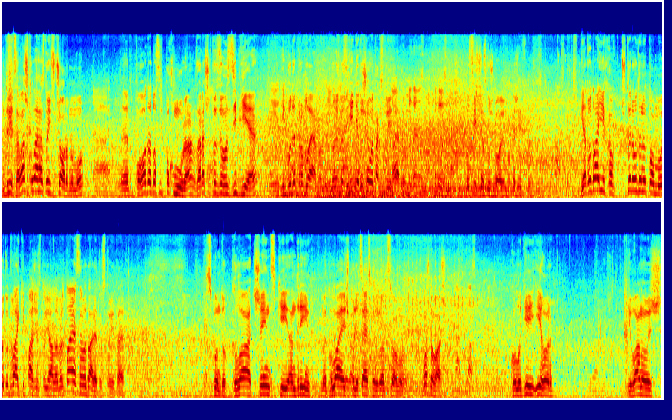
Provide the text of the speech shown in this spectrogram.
Ну, Дивіться, ваш колега стоїть в чорному, погода досить похмура. Зараз що хтось його зіб'є і буде проблема. Ну якщо згідні, то чого ви так стоїте? Добре, ми йдемо з? Посвідчення службові, покажіть службу. Я туди їхав 4 години тому, ви тут два екіпажі стояли. Вертаюся, ви далі тут стоїте. Секунду. Клачинський Андрій Миколаївич, поліцейський 27-го. Можна ваш? Так, класно. Колодій Ігор Іванович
